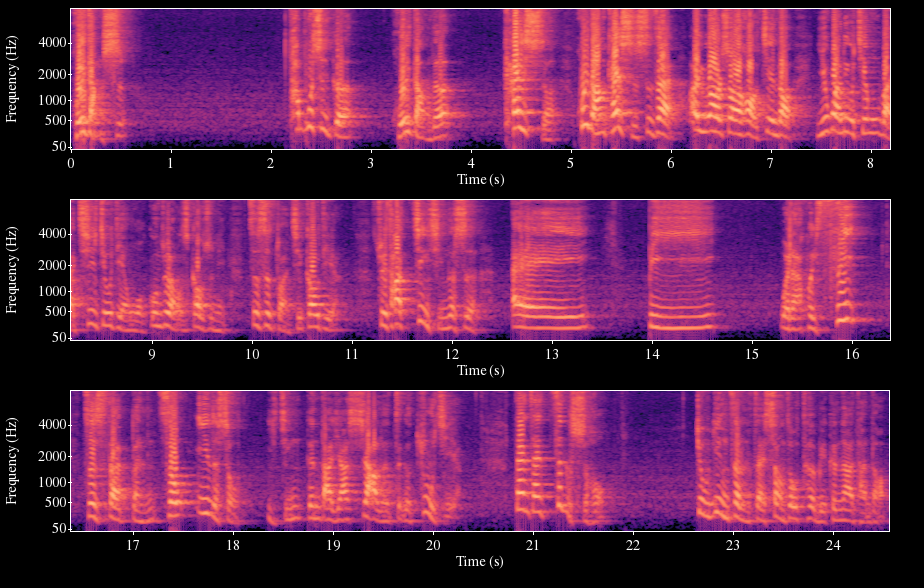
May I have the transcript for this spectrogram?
回档式。它不是一个回档的开始，回档开始是在二月二十二号见到一万六千五百七十九点，我工作老师告诉你这是短期高点，所以它进行的是 A、B，未来会 C。这是在本周一的时候已经跟大家下了这个注解，但在这个时候，就印证了在上周特别跟大家谈到，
